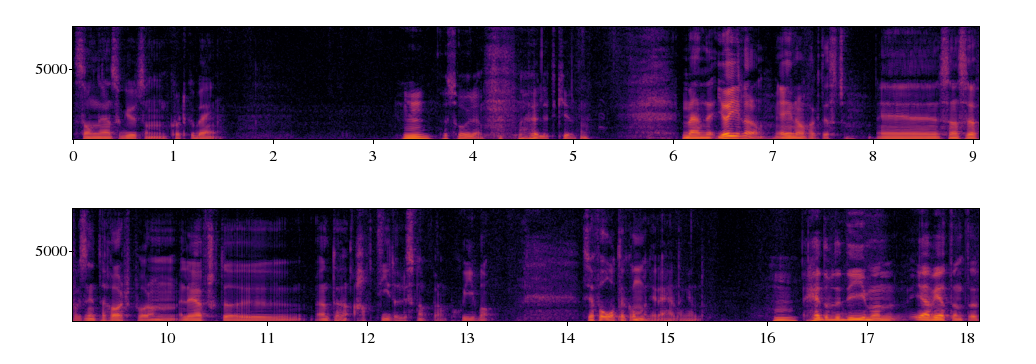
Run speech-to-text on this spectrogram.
Sångaren såg ut som Kurt Cobain. Mm, jag såg det. Det var väldigt kul. Men jag gillar dem, jag gillar dem faktiskt. Eh, sen så har jag faktiskt inte hört på dem, eller jag har, försökt att, eh, jag har inte haft tid att lyssna på dem på skiva. Så jag får återkomma till det helt enkelt. Mm. Head of the Demon, jag vet inte.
